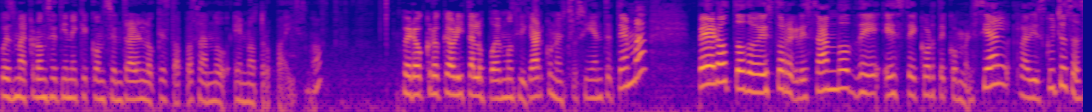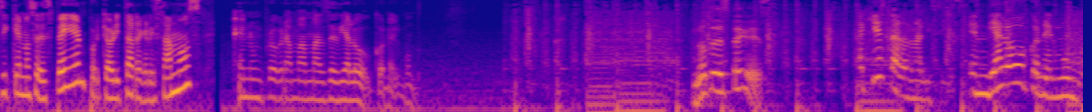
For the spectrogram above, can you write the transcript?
pues Macron se tiene que concentrar en lo que está pasando en otro país, ¿no? Pero creo que ahorita lo podemos ligar con nuestro siguiente tema. Pero todo esto regresando de este corte comercial, Radio Escuchas, así que no se despeguen porque ahorita regresamos en un programa más de diálogo con el mundo. No te despegues. Aquí está el análisis, en diálogo con el mundo.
